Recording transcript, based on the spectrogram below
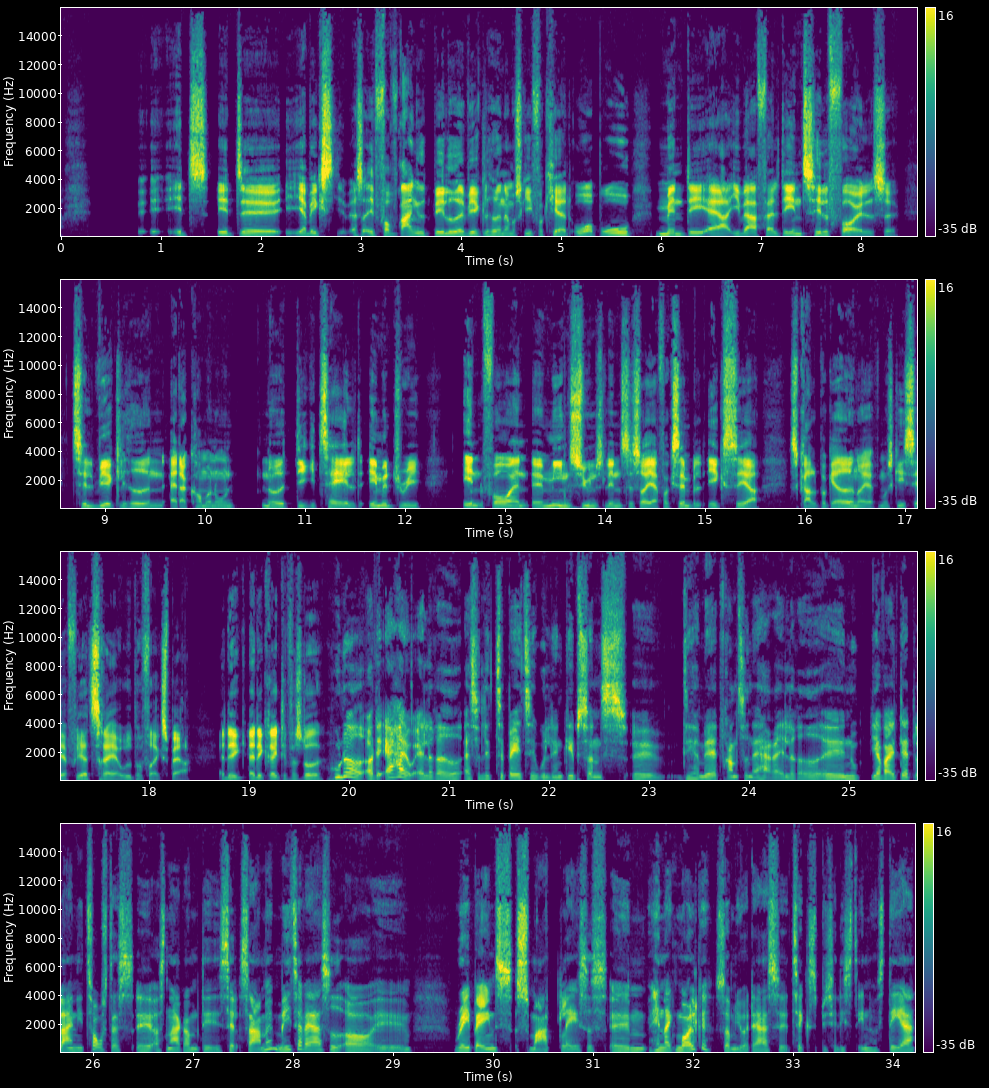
øh, et, et, øh, jeg vil ikke, altså et forvrænget billede af virkeligheden er måske et forkert ord at bruge, men det er i hvert fald det er en tilføjelse til virkeligheden, at der kommer nogle, noget digitalt imagery ind foran øh, min synslinse, så jeg for eksempel ikke ser skrald på gaden, og jeg måske ser flere træer ude på Frederiksberg. Er det, ikke, er det ikke rigtigt forstået? 100, og det er her jo allerede, altså lidt tilbage til William Gibsons, øh, det her med, at fremtiden er her allerede. Øh, nu, jeg var i Deadline i torsdags øh, og snakkede om det selv samme, metaverset og øh, Ray-Bans smart glasses. Øh, Henrik Molke, som jo er deres øh, tech-specialist inde hos DR,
